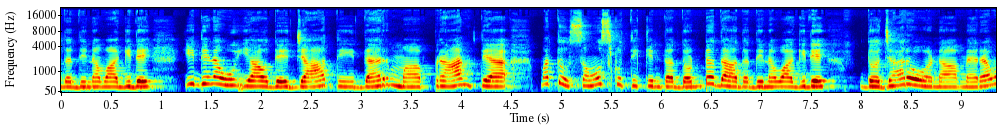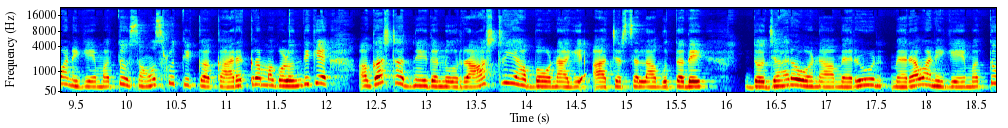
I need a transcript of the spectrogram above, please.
ಸಂತೋಷದ ದಿನವಾಗಿದೆ. ಈ ದಿನವು ಯಾವುದೇ ಜಾತಿ, ಧರ್ಮ, ಪ್ರಾಂತ್ಯ ಮತ್ತು ಸಂಸ್ಕೃತಿಗಿಂತ ದೊಡ್ಡದಾದ ದಿನವಾಗಿದೆ. ಧ್ವಜಾರೋಹಣ, ಮೆರವಣಿಗೆ ಮತ್ತು ಸಾಂಸ್ಕೃತಿಕ ಕಾರ್ಯಕ್ರಮಗಳೊಂದಿಗೆ ಆಗಸ್ಟ್ ಹದಿನೈದನ್ನು ರಾಷ್ಟ್ರೀಯ ಹಬ್ಬವನ್ನಾಗಿ ಆಚರಿಸಲಾಗುತ್ತದೆ. ಧ್ವಜಾರೋಹಣ, ಮೆರು, ಮೆರವಣಿಗೆ ಮತ್ತು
